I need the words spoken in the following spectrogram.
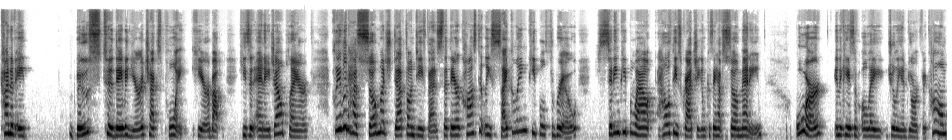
kind of a boost to David Jiricek's point here about he's an NHL player. Cleveland has so much depth on defense that they are constantly cycling people through, sitting people out, healthy scratching them because they have so many. Or in the case of Ole Julian Bjorgvik-Holm,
